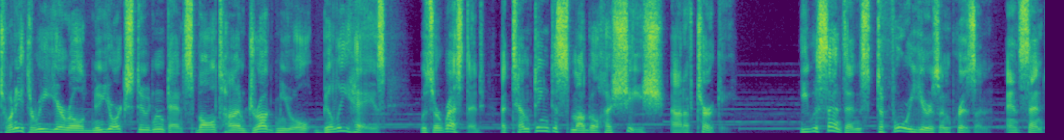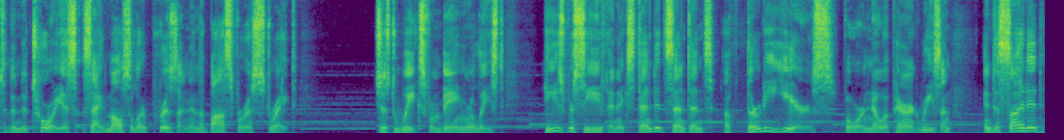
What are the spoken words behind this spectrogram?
23-year-old New York student and small-time drug mule Billy Hayes was arrested attempting to smuggle hashish out of Turkey. He was sentenced to four years in prison and sent to the notorious Sagmalcilar prison in the Bosphorus Strait. Just weeks from being released, Hayes received an extended sentence of 30 years for no apparent reason and decided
